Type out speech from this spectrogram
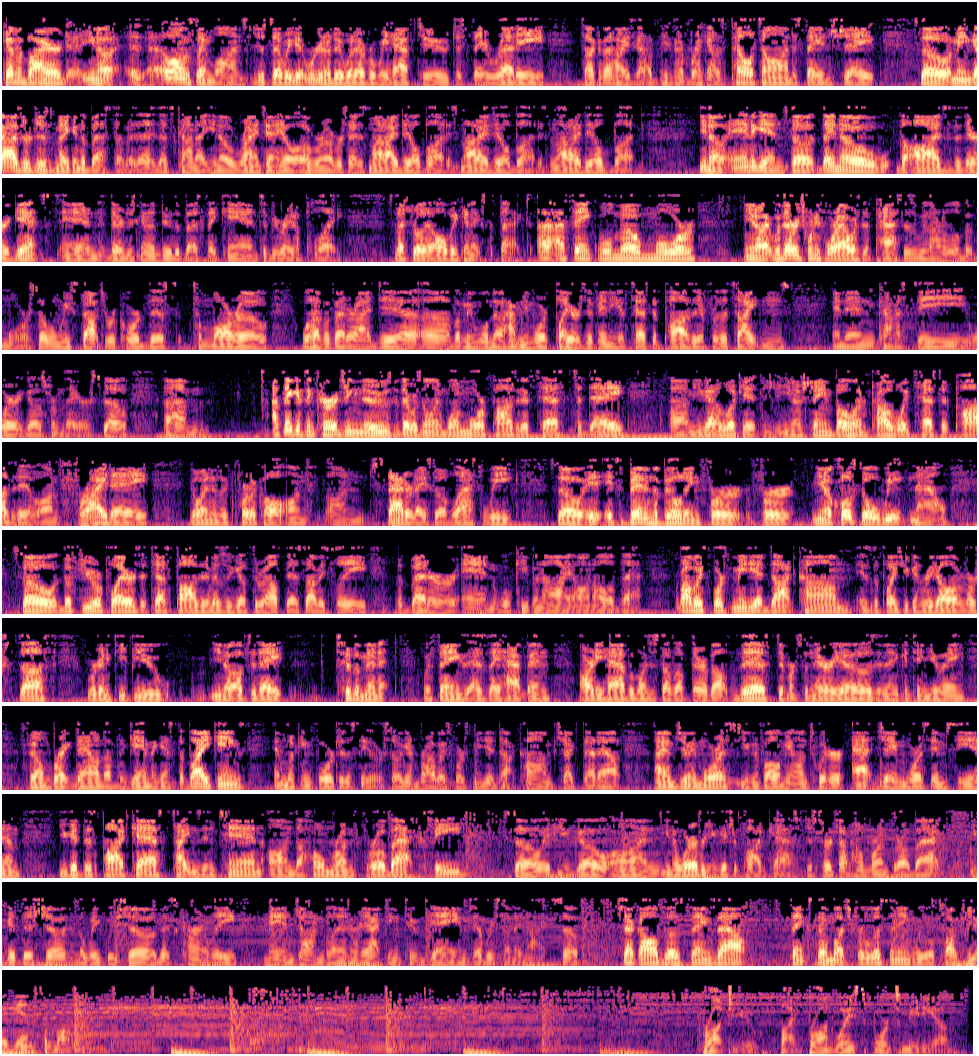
Kevin Byard, eh, you know, eh, along the same lines, just said we get we're going to do whatever we have to to stay ready. Talked about how he's got he's going to break out his Peloton to stay in shape. So I mean, guys are just making the best of it. That, that's kind of you know Ryan Tannehill over and over said it's not ideal, but it's not ideal, but it's not ideal, but you know, and again, so they know the odds that they're against, and they're just going to do the best they can to be ready to play. So that's really all we can expect. I, I think we'll know more. You know, with every 24 hours that passes, we learn a little bit more. So when we stop to record this tomorrow, we'll have a better idea of. I mean, we'll know how many more players, if any, have tested positive for the Titans, and then kind of see where it goes from there. So. um I think it's encouraging news that there was only one more positive test today. Um, you got to look at, you know, Shane Bowen probably tested positive on Friday, going into the protocol on on Saturday, so of last week. So it, it's been in the building for for you know close to a week now. So the fewer players that test positive as we go throughout this, obviously, the better, and we'll keep an eye on all of that. BroadwaySportsMedia.com is the place you can read all of our stuff. We're going to keep you, you know, up to date to the minute with things as they happen. Already have a bunch of stuff up there about this, different scenarios, and then continuing film breakdown of the game against the Vikings, and looking forward to the Steelers. So again, BroadwaySportsMedia.com. Check that out. I am Jimmy Morris. You can follow me on Twitter at JMorrisMCM. You get this podcast, Titans in 10, on the Home Run Throwback feed. So if you go on, you know, wherever you get your podcast, just search out Home Run Throwback. You get this show and then the weekly show that's currently me and John Glenn reacting to games every Sunday night. So check all of those things out. Thanks so much for listening. We will talk to you again tomorrow. Brought to you by Broadway Sports Media.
